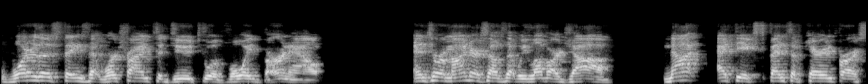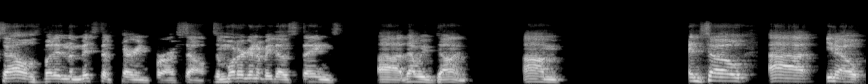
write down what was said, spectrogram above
what are those things that we're trying to do to avoid burnout and to remind ourselves that we love our job not at the expense of caring for ourselves, but in the midst of caring for ourselves. And what are going to be those things uh, that we've done. Um, and so, uh, you know,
